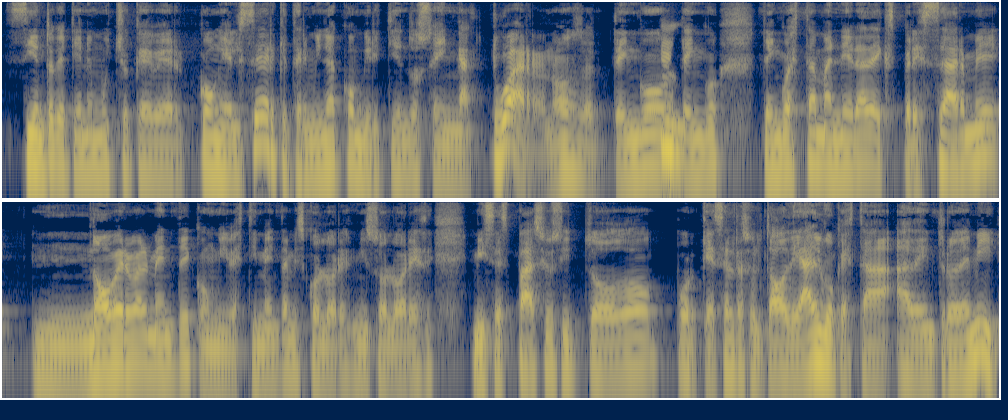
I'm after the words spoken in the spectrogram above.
siento que tiene mucho que ver con el ser, que termina convirtiéndose en actuar, ¿no? O sea, tengo, mm. tengo, tengo esta manera de expresarme no verbalmente, con mi vestimenta, mis colores, mis olores, mis espacios y todo, porque es el resultado de algo que está adentro de mí.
